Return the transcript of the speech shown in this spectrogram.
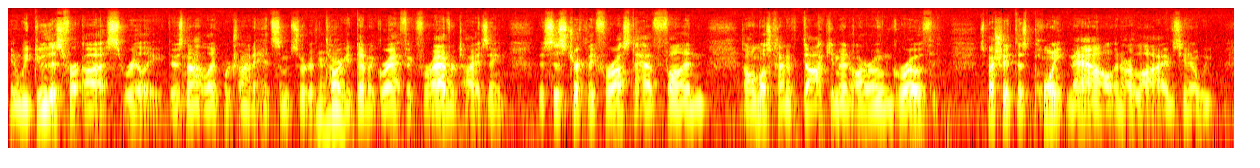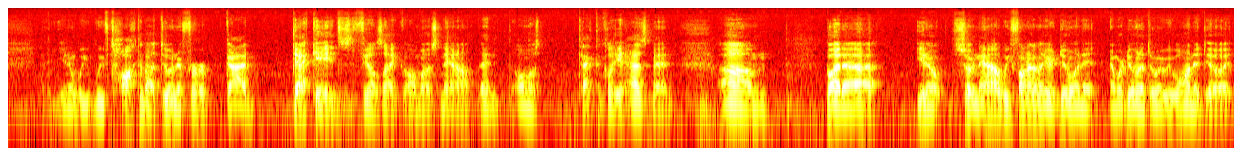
you know, we do this for us. Really, there's not like we're trying to hit some sort of target demographic for advertising. This is strictly for us to have fun, almost kind of document our own growth, especially at this point now in our lives. You know, we, you know, we we've talked about doing it for God decades. It feels like almost now, and almost technically it has been. Um, but uh, you know, so now we finally are doing it, and we're doing it the way we want to do it,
